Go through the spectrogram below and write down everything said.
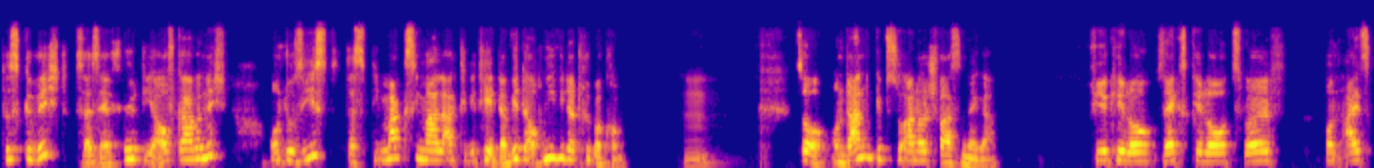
das Gewicht. Das heißt, er erfüllt die Aufgabe nicht. Und du siehst, dass die maximale Aktivität, da wird er auch nie wieder drüber kommen. Mhm. So, und dann gibst du Arnold Schwarzenegger. 4 Kilo, 6 Kilo, 12 und als,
